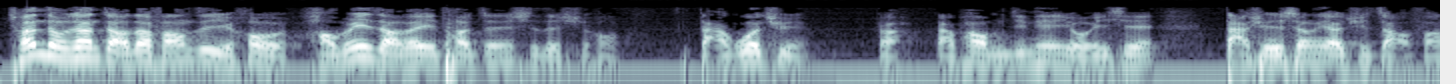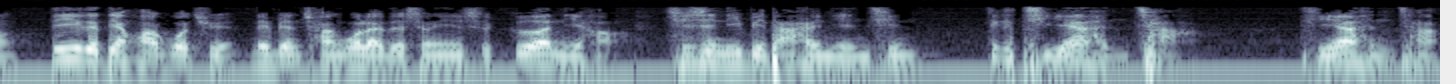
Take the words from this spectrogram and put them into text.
传统上找到房子以后，好不容易找到一套真实的时候，打过去是吧？哪怕我们今天有一些大学生要去找房，第一个电话过去，那边传过来的声音是“哥你好”，其实你比他还年轻，这个体验很差，体验很差。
